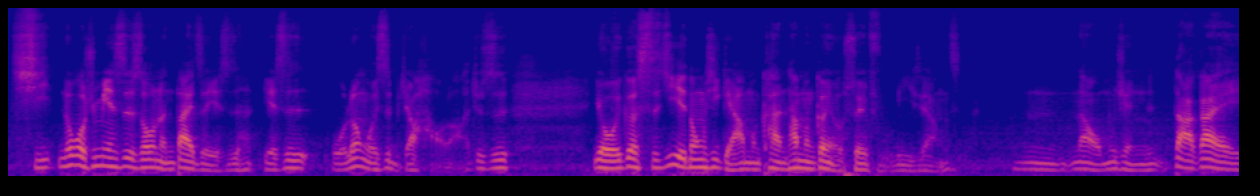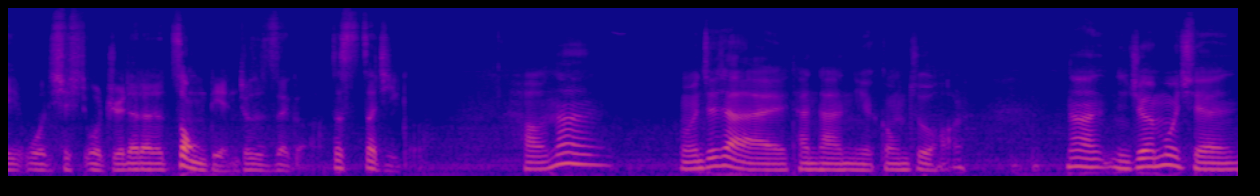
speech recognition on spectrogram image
期，如果去面试的时候能带着，也是也是我认为是比较好啦。就是有一个实际的东西给他们看，他们更有说服力这样子。嗯，那我目前大概我其实我觉得的重点就是这个，这是这几个。好，那我们接下来谈谈你的工作好了。那你觉得目前？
